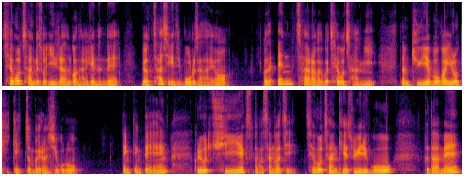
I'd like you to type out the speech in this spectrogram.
최고차항계수 1이라는 건 알겠는데 몇 차식인지 모르잖아요. 그래서 n차라고 하고 최고차항이 그다음 뒤에 뭐가 이렇게 있겠죠. 뭐 이런 식으로 땡땡땡 그리고 gx도 마찬가지 최고차항 계수 1이고 그 다음에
